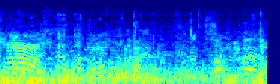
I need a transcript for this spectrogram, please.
torba przeszkadzała.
